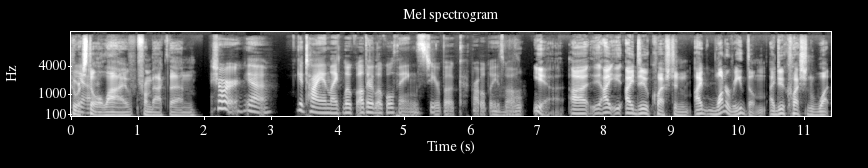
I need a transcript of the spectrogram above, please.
who are Yeah. still alive from back then. sure. Yeah. You could tie in like local other local things to your book probably as well. Yeah. Uh, I I do question. I want to read them. I do question what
